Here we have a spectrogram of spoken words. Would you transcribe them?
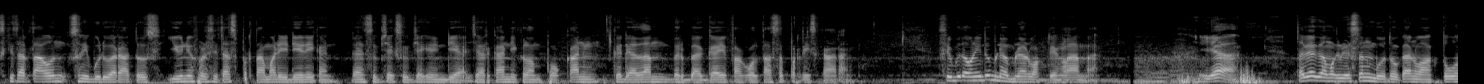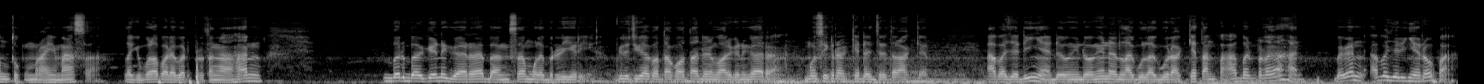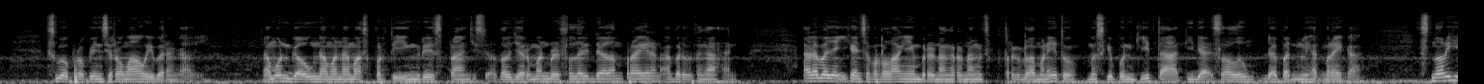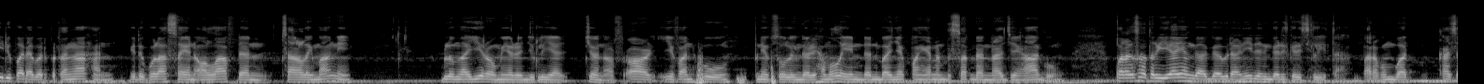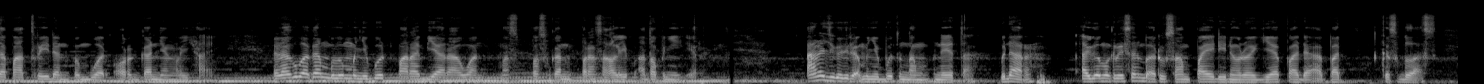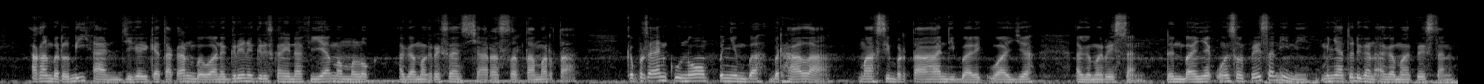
Sekitar tahun 1200, universitas pertama didirikan, dan subjek-subjek ini diajarkan dikelompokkan ke dalam berbagai fakultas seperti sekarang. Seribu tahun itu benar-benar waktu yang lama. Ya, tapi agama Kristen membutuhkan waktu untuk meraih masa. Lagi pula pada abad pertengahan, berbagai negara bangsa mulai berdiri. Begitu juga kota-kota dan warga negara, musik rakyat dan cerita rakyat. Apa jadinya dongeng-dongeng dan lagu-lagu rakyat tanpa abad pertengahan? Bahkan apa jadinya Eropa? Sebuah provinsi Romawi barangkali. Namun gaung nama-nama seperti Inggris, Prancis, atau Jerman berasal dari dalam perairan abad pertengahan. Ada banyak ikan cemerlang yang berenang-renang seputar kedalaman itu, meskipun kita tidak selalu dapat melihat mereka. Snorri hidup pada abad pertengahan, gitu pula Saint Olaf dan Charlemagne belum lagi Romeo dan Juliet, John of Arc, Ivan Hu, peniup suling dari Hamelin, dan banyak pangeran besar dan raja yang agung. Para ksatria yang gagah berani dan gadis-gadis jelita, para pembuat kaca patri dan pembuat organ yang lihai. Dan aku bahkan belum menyebut para biarawan, mas pasukan perang salib atau penyihir. Anda juga tidak menyebut tentang pendeta. Benar, agama Kristen baru sampai di Norwegia pada abad ke-11 akan berlebihan jika dikatakan bahwa negeri-negeri Skandinavia memeluk agama Kristen secara serta-merta. Kepercayaan kuno penyembah berhala masih bertahan di balik wajah agama Kristen, dan banyak unsur Kristen ini menyatu dengan agama Kristen.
